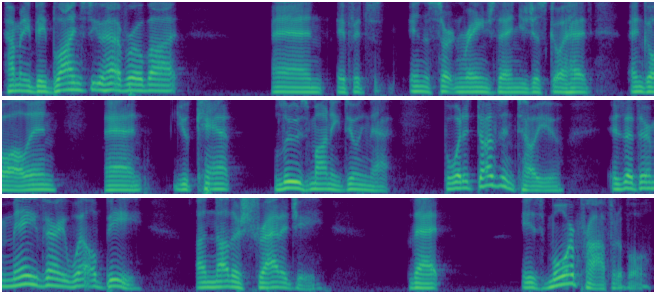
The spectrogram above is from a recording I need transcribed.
how many big blinds do you have, robot? And if it's in the certain range, then you just go ahead and go all in. And you can't lose money doing that. But what it doesn't tell you is that there may very well be another strategy that is more profitable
